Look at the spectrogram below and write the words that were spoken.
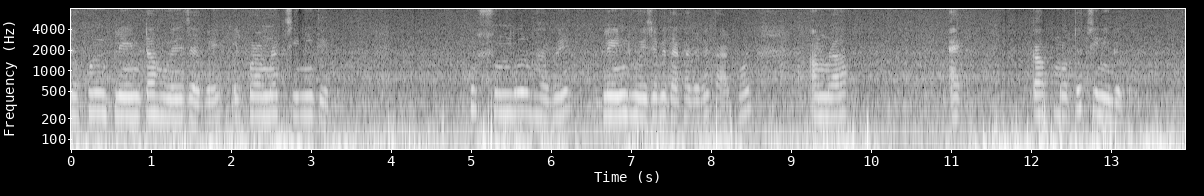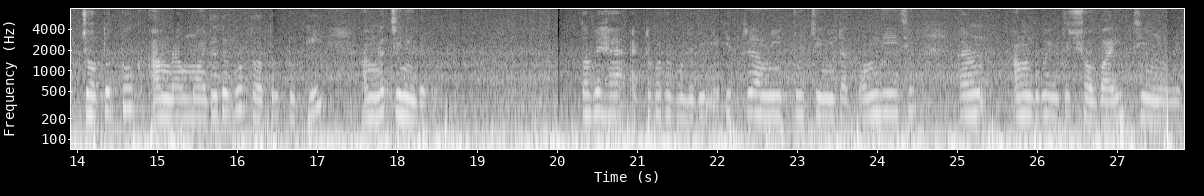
যখন ব্লেন্ডটা হয়ে যাবে, এরপর আমরা চিনি দেব। খুব সুন্দরভাবে ব্লেন্ড হয়ে যাবে, দেখা যাবে। তারপর আমরা এক কাপ মতো চিনি দেব। যতটুক আমরা ময়দা দেবো, ততটুকুই আমরা চিনি দেব। তবে হ্যাঁ একটা কথা বলে দিই, এক্ষেত্রে আমি একটু চিনিটা কম দিয়েছি, কারণ আমাদের বাড়িতে সবাই চিনি অনেক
